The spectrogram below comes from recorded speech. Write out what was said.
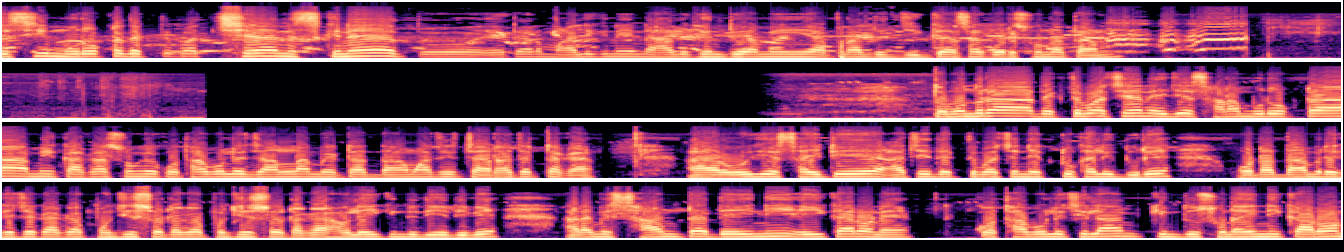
দেশি মোরগটা দেখতে পাচ্ছেন স্ক্রিনে তো এটার মালিক নেই না হলে কিন্তু আমি আপনাদের জিজ্ঞাসা করে শোনাতাম। তো বন্ধুরা দেখতে পাচ্ছেন, এই যে সাড়া মুরগটা আমি কাকার সঙ্গে কথা বলে জানলাম, এটার দাম আছে চার হাজার টাকা। আর ওই যে সাইটে আছে, দেখতে পাচ্ছেন, একটু খালি দূরে, ওটার দাম রেখেছে কাকা পঁচিশশো টাকা পঁচিশশো টাকা হলেই কিন্তু দিয়ে দিবে। আর আমি সাউন্ডটা দেইনি এই কারণে, কথা বলেছিলাম, কিন্তু শোনাইনি কারণ,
